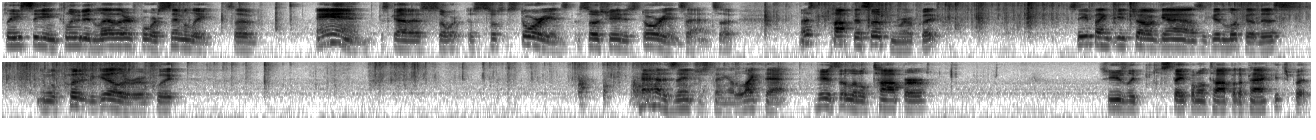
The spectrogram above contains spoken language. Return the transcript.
Please see included leather for assembly. So, and it's got a, a story, associated story inside. So, let's pop this open real quick see if I can get y'all guys a good look of this and we'll put it together real quick. That is interesting. I like that. Here's the little topper. It's usually stapled on top of the package, but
